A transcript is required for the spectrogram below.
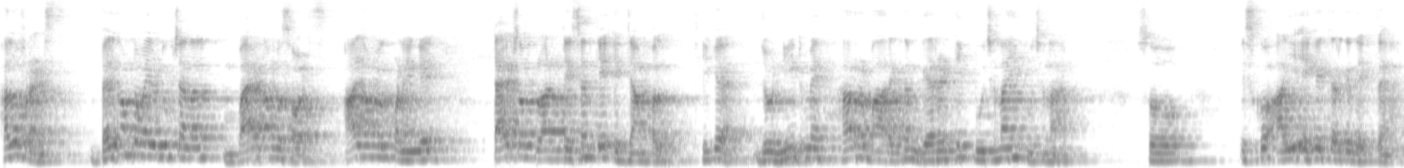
Hello friends welcome to my YouTube channel बायोडाम्बो शॉर्ट्स आज हम लोग पढ़ेंगे टाइप्स ऑफ़ प्लांटेशन के एग्ज़ाम्पल ठीक है? जो नीट में हर बार एकदम गारंटी पूछना ही पूछना है। सो so, इसको आइए एक एक करके देखते हैं।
